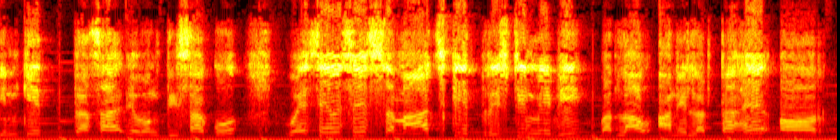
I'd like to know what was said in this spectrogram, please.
इनके दशा एवं दिशा को वैसे वैसे समाज के दृष्टि में भी बदलाव आने लगता है और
